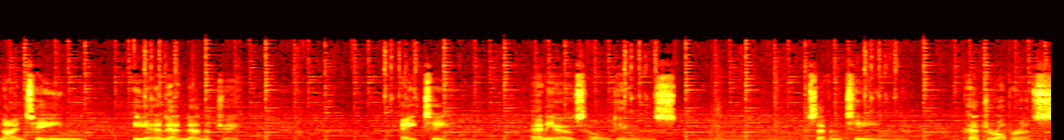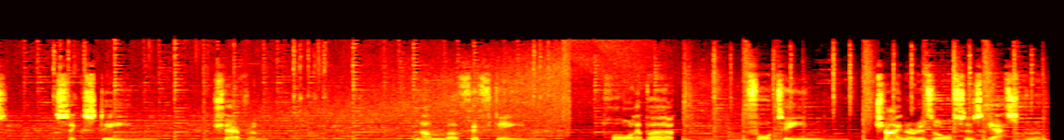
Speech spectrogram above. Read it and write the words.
19. ENN Energy. 18. ENEOS Holdings. 17. Petrobras. 16. Chevron. Number 15. Halliburton. 14. China Resources Gas Group.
